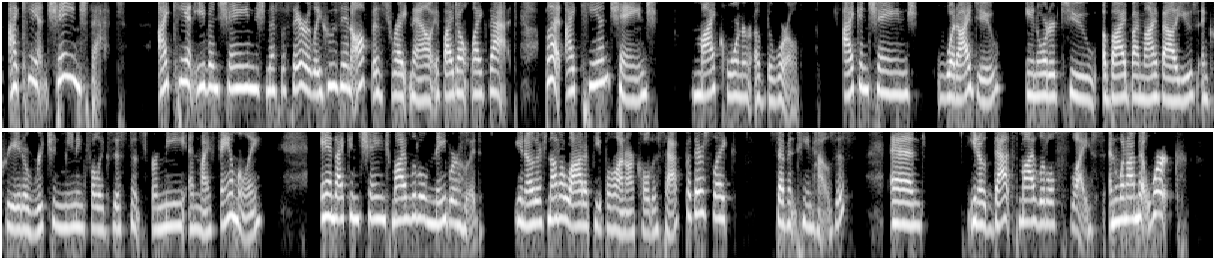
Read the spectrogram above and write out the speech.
i can't change that i can't even change necessarily who's in office right now if i don't like that but i can change my corner of the world. I can change what I do in order to abide by my values and create a rich and meaningful existence for me and my family. And I can change my little neighborhood. You know, there's not a lot of people on our cul de sac, but there's like 17 houses. And, you know, that's my little slice. And when I'm at work,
